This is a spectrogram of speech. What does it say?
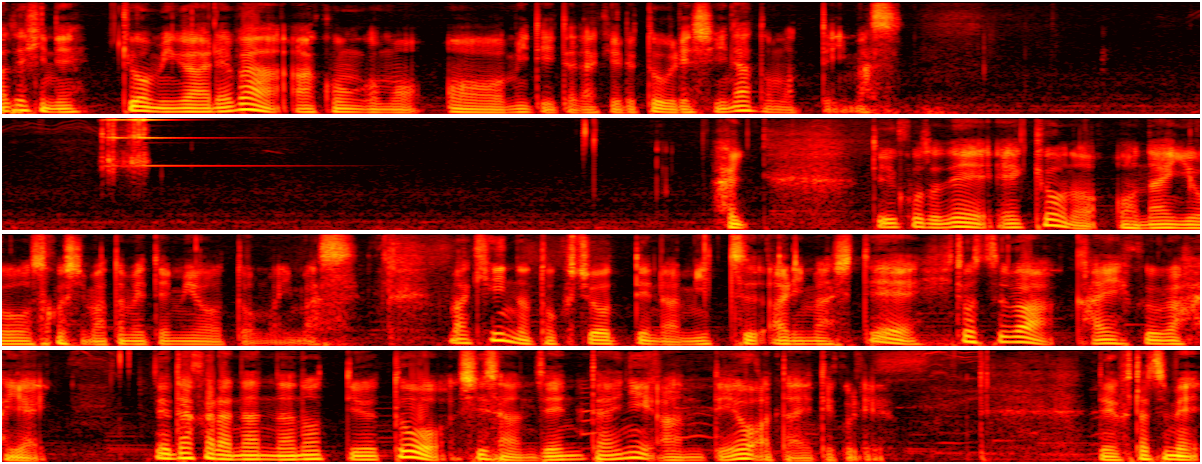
あ、ぜひね、興味があれば、今後も見ていただけると嬉しいなと思っています。はい。ということで、え今日の内容を少しまとめてみようと思います。まあ、金の特徴っていうのは3つありまして、1つは回復が早い。でだから何なのっていうと、資産全体に安定を与えてくれる。で、2つ目、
